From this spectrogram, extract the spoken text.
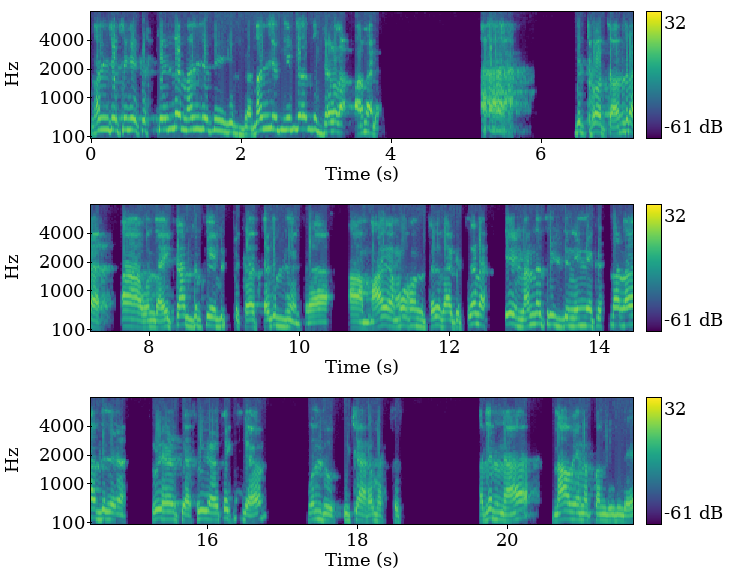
ನನ್ ಜೊತೆಗೆ ಕೃಷ್ಣ ಇದ್ದ, ನನ್ ಜೊತೆಗೆ ಇದ್ದ. ನನ್ ಜೊತೆಗೆ ಇದ್ದ ಅಂತ ಜಗಳ ಆಮೇಲೆ. ಬಿಟ್ಟು ಹೋತ ಅಂದ್ರ ಆ ಒಂದು ಐಕಾಗ್ರತೆ ಬಿಟ್ಟು ತೆಗೆದ ನಂತರ ಆ ಮಾಯಾ ಮೋಹನ ತೆಗೆದು ಹಾಕಿರ್ತಾನ ಏ, ನನ್ನ ಹತ್ರ ಇದ್ದ ನಿನ್ನೆ ಕೃಷ್ಣ ಅದ್ರ ಸುಳ್ಳು ಹೇಳ್ತೀಯ, ಸುಳ್ಳು ಹೇಳ್ತಾ ಹಿಂಗ ಒಂದು ವಿಚಾರ ಬರ್ತದೆ. ಅದನ್ನ ನಾವೇನಪ್ಪ ಅಂದ್ರೆ ಇಲ್ಲೇ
